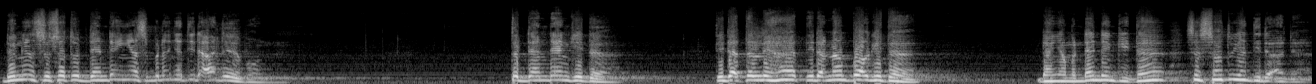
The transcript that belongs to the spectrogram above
dengan sesuatu dendeng yang sebenarnya tidak ada pun terdendeng kita tidak terlihat tidak nampak kita dan yang mendendeng kita sesuatu yang tidak ada.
